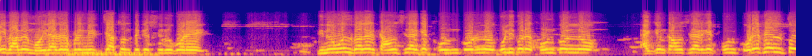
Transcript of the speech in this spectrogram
এইভাবে মহিলাদের উপরে নির্যাতন থেকে শুরু করে তৃণমূল দলের কাউন্সিলরকে খুন করল, গুলি করে খুন করল, একজন কাউন্সিলরকে খুন করে ফেলতো,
